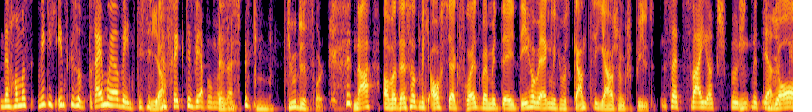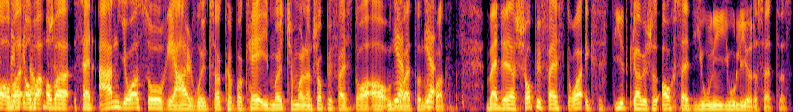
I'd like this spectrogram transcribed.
Und dann haben wir es wirklich insgesamt dreimal erwähnt. Das ist Ja. perfekte Werbung. Das Alter. ist beautiful. Na, aber das hat mich auch sehr gefreut, weil mit der Idee habe ich eigentlich über das ganze Jahr schon gespielt. Seit zwei Jahren gespielt mit der. ja, aber, aber, aber seit einem Jahr so real, wo ich gesagt habe, okay, ich melde schon mal einen Shopify Store an und Ja, so weiter und ja. so fort. Weil der Shopify Store existiert, glaube ich, schon auch seit Juni, Juli oder so etwas.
